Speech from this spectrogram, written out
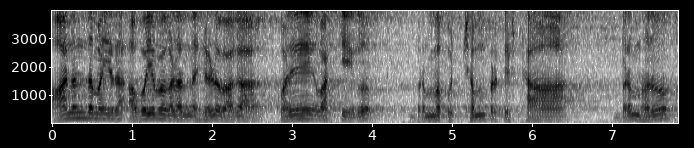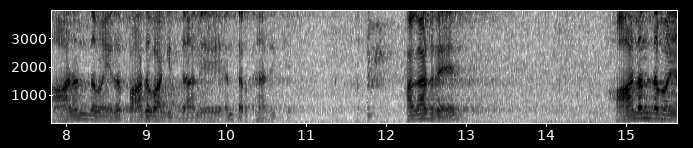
ಆನಂದಮಯದ ಅವಯವಗಳನ್ನು ಹೇಳುವಾಗ ಕೊನೆ ವಾಕ್ಯ ಇದು, ಬ್ರಹ್ಮಪುಚ್ಛಂ ಪ್ರತಿಷ್ಠಾ, ಬ್ರಹ್ಮನು ಆನಂದಮಯದ ಪಾದವಾಗಿದ್ದಾನೆ ಅಂತ ಅರ್ಥ ಅದಕ್ಕೆ. ಹಾಗಾದರೆ ಆನಂದಮಯ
